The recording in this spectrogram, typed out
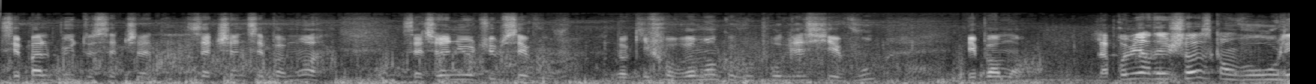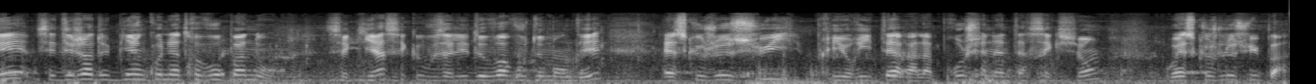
c'est pas le but de cette chaîne. Cette chaîne c'est pas moi. Cette chaîne youtube c'est vous. Donc il faut vraiment que vous progressiez vous et pas moi la première des choses quand vous roulez, c'est déjà de bien connaître vos panneaux. Ce qu'il y a, c'est que vous allez devoir vous demander est-ce que je suis prioritaire à la prochaine intersection ou est-ce que je ne le suis pas?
